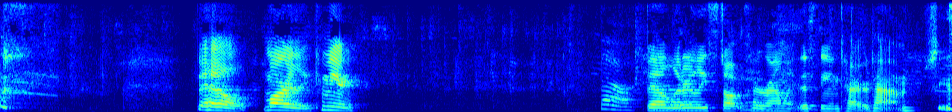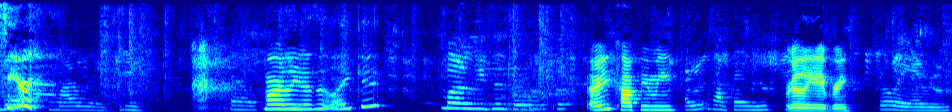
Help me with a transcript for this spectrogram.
Belle, Marlee, come here. Belle. Belle literally stalks her around like this the entire time. She's here. Molly, come here. Marlee doesn't like it. Molly doesn't like it. Are you copying me? Are you happy? Really, Avery? Really, Avery.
